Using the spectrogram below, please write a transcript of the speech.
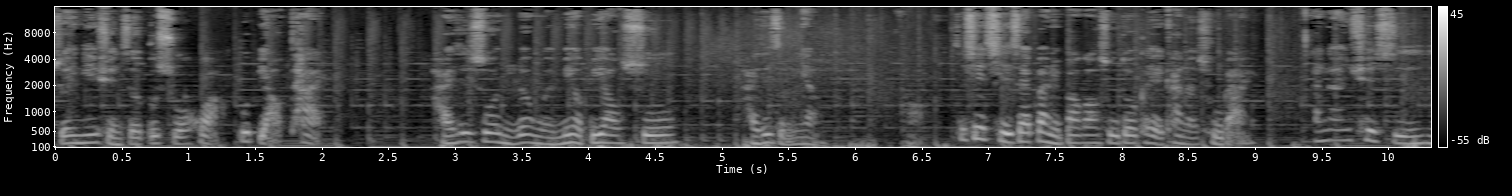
所以你也选择不说话、不表态，还是说你认为没有必要说，还是怎么样？好，这些其实在伴侣报告书都可以看得出来。安安确实，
